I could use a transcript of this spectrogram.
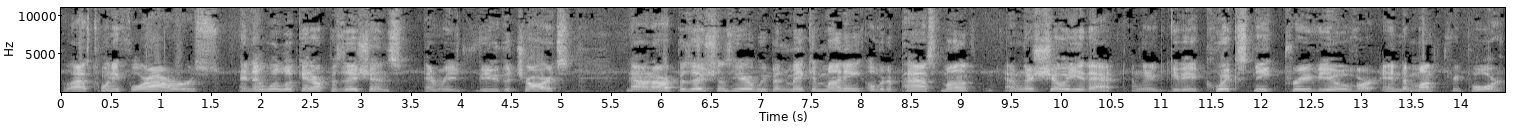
last 24 hours, and then we'll look at our positions and review the charts. Now, in our positions here, we've been making money over the past month, and I'm going to show you that. I'm going to give you a quick sneak preview of our end of month report.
